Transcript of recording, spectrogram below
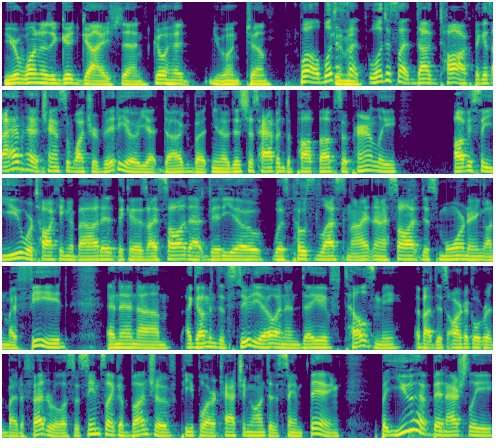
you're one of the good guys. Then go ahead. You want to? Well, we'll just Jimmy. let we'll just let Doug talk because I haven't had a chance to watch your video yet, Doug. But you know, this just happened to pop up. So apparently, obviously, you were talking about it because I saw that video was posted last night, and I saw it this morning on my feed. And then um, I come into the studio, and then Dave tells me about this article written by the Federalist. So it seems like a bunch of people are catching on to the same thing. But you have been actually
